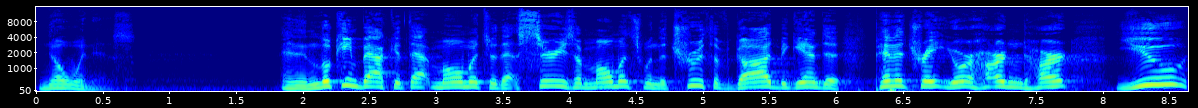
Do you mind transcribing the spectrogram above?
No one is. And in looking back at that moment or that series of moments when the truth of God began to penetrate your hardened heart, you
